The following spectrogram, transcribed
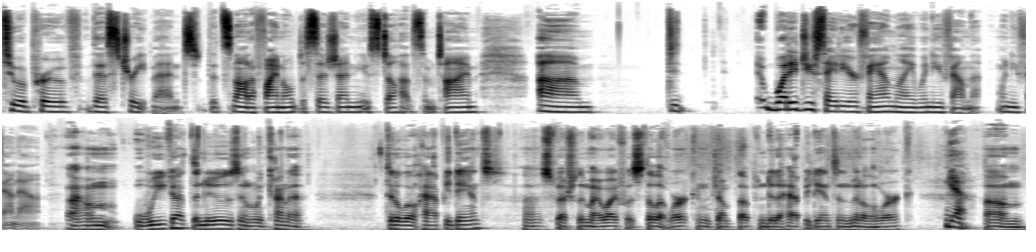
to approve this treatment. It's not a final decision. You still have some time. Um, did what did you say to your family when you found that when you found out? Um, we got the news and we kind of did a little happy dance. Uh, especially my wife was still at work and jumped up and did a happy dance in the middle of work. Yeah. Um,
